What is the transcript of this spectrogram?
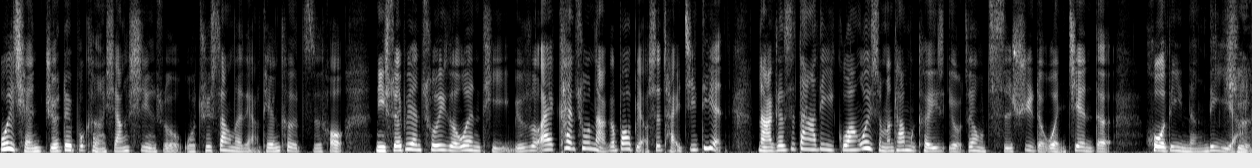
我以前绝对不可能相信，说我去上了两天课之后，你随便出一个问题，比如说，哎，看出哪个报表是台积电，哪个是大地光，为什么他们可以有这种持续的稳健的获利能力呀？是，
